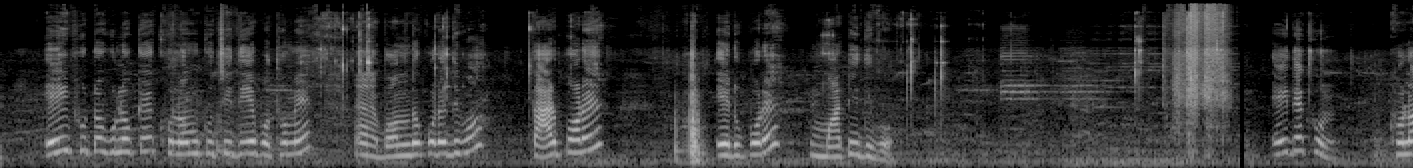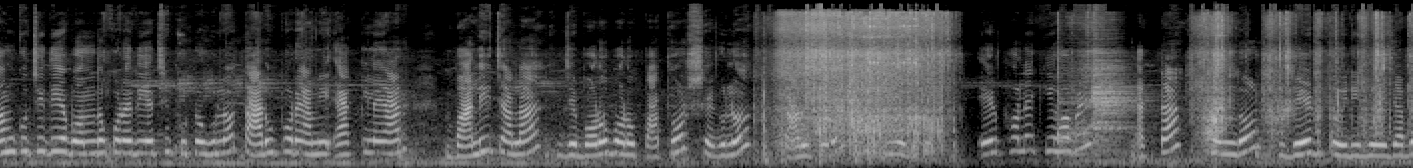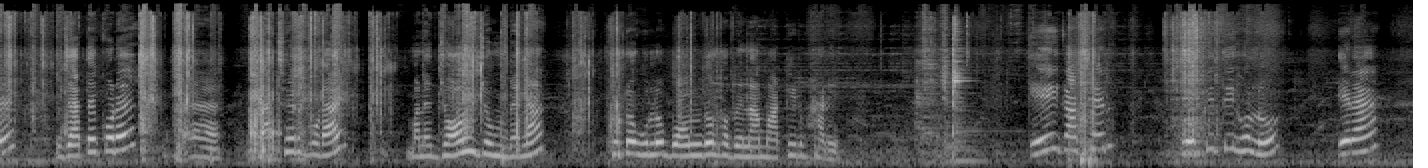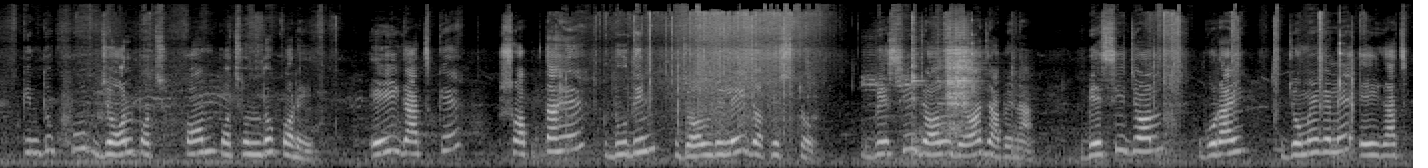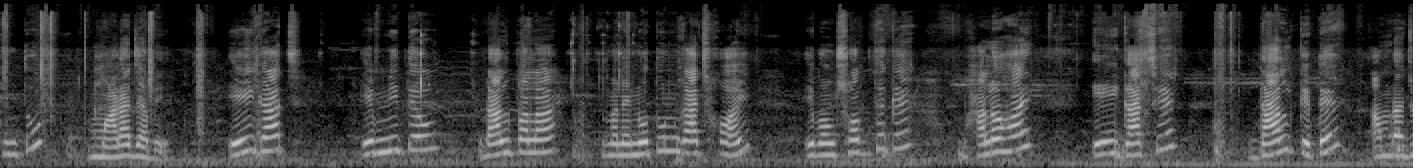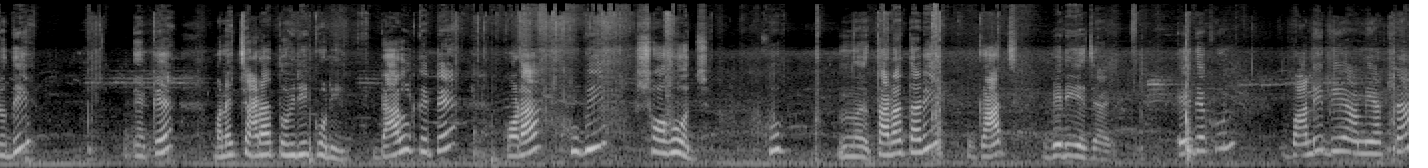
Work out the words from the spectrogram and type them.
এই ফুটোগুলোকে খোলম কুচি দিয়ে প্রথমে বন্ধ করে দিব। তারপরে এর উপরে মাটি দিব। এই দেখুন, খোলম কুচি দিয়ে বন্ধ করে দিয়েছি ফুটোগুলো। তার উপরে আমি এক লেয়ার বালি চালা যে বড় বড় পাথর, সেগুলো তার উপরে দিয়ে দেবো। এর ফলে কি হবে? একটা সুন্দর বেড তৈরি হয়ে যাবে, যাতে করে গাছের গোড়ায় মানে জল জমবে না। ফুটোগুলো বন্ধ হবে না মাটির ভারে এই গাছের প্রকৃতি হলো, এরা কিন্তু খুব জল পছ- কম পছন্দ করে। এই গাছকে সপ্তাহে দুদিন জল দিলেই যথেষ্ট। বেশি জল দেওয়া যাবে না। বেশি জল গোড়ায় জমে গেলে এই গাছ কিন্তু মারা যাবে। এই গাছ এমনিতেও ডালপালা মানে নতুন গাছ হয় এবং সব থেকে ভালো হয় এই গাছের ডাল কেটে আমরা যদি একে মানে চারা তৈরি করি। ডাল কেটে করা খুবই সহজ, খুব তাড়াতাড়ি গাছ বেরিয়ে যায়। এই দেখুন, বালি দিয়ে আমি একটা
